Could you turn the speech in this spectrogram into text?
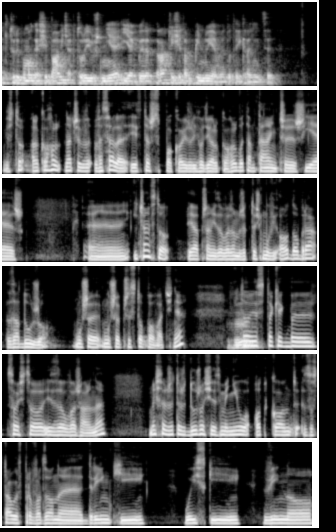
i który pomaga się bawić, a który już nie i jakby raczej się tam pilnujemy do tej granicy. Wiesz to alkohol, znaczy wesele jest też spoko, jeżeli chodzi o alkohol, bo tam tańczysz, jesz yy, i często ja przynajmniej zauważam, że ktoś mówi, o dobra, za dużo, muszę, muszę przystopować, nie? I to mhm. jest tak jakby coś, co jest zauważalne. Myślę, że też dużo się zmieniło, odkąd zostały wprowadzone drinki, whisky, wino,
